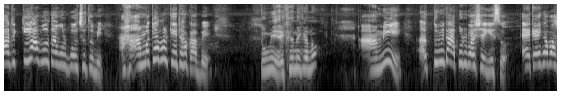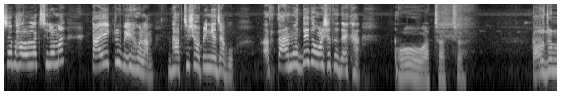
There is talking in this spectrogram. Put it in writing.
আর কি আবল তাবল বলছো তুমি? আমাকে আবার কে ঠকাবে? তুমি এখানে কেন? আমি? তুমি তো আপুর বাসায় গেছো। একা একা বাসায় ভালো লাগছিল না তাই একটু বের হলাম। ভাবছি শপিংয়ে যাব। তার মধ্যেই তোমার সাথে দেখা। ও আচ্ছা আচ্ছা। কারোর জন্য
